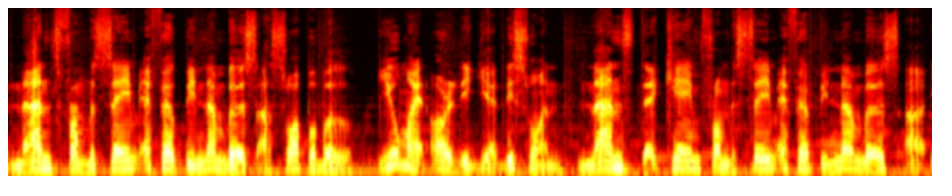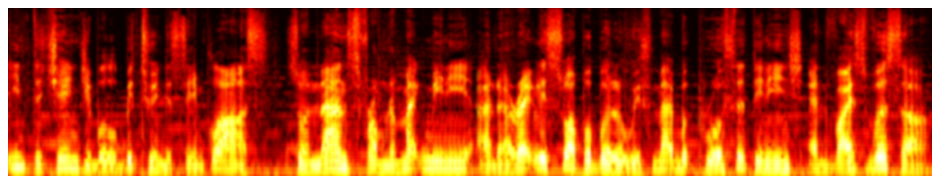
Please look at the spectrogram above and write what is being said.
NANDs from the same FLP numbers are swappable. You might already get this one. NANDs that came from the same FLP numbers are interchangeable between the same class. So NANDs from the Mac Mini are directly swappable with MacBook Pro 13-inch and vice versa.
